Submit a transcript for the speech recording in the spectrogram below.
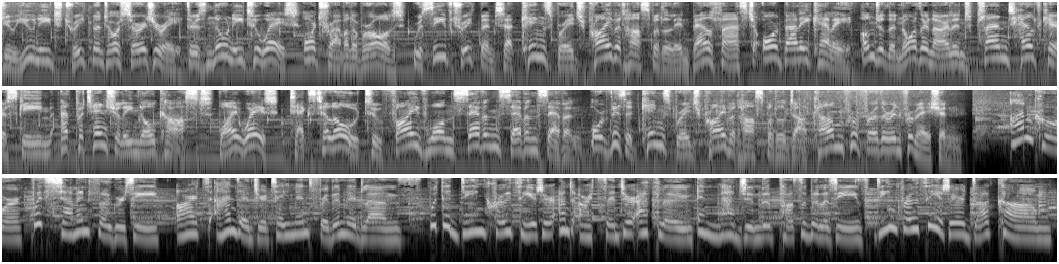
Do you need treatment or surgery? There's no need to wait or travel abroad. Receive treatment at Kingsbridge Private Hospital in Belfast or Ballykelly under the Northern Ireland Planned Healthcare Scheme at potentially no cost. Why wait? Text hello to 51777 or visit kingsbridgeprivatehospital.com for further information. Encore with Shannon Fogarty. Arts and entertainment for the Midlands. With the Dean Crowe Theatre and Arts Centre Athlone. Imagine the possibilities. DeanCroweTheatre.com.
